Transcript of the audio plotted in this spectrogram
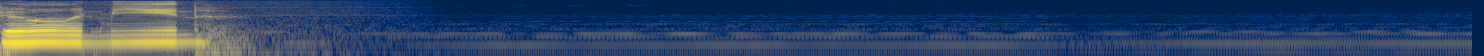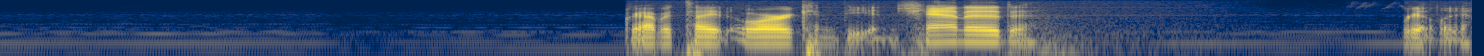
Going mean. Gravitite ore can be enchanted. Really?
